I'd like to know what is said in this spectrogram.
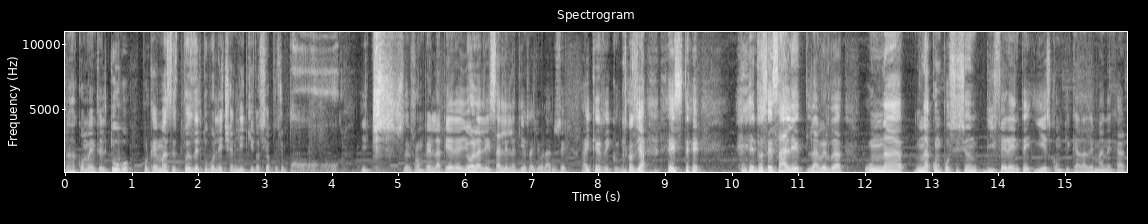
Ajá, cómo entra el tubo. Porque además después del tubo le echan líquido así a presión. Y se rompe la piedra y órale, y sale la tierra llorando. Ay, qué rico. Entonces ya, este. Entonces sale, la verdad, una, una composición diferente y es complicada de manejar.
